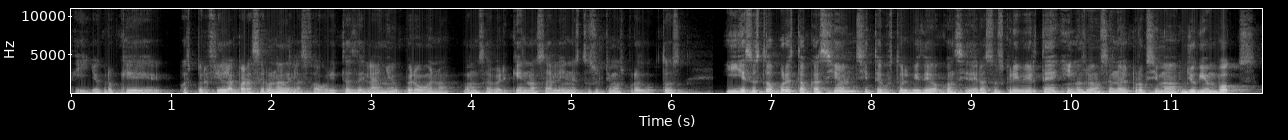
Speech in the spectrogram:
Y yo creo que pues perfila para ser una de las favoritas del año, pero bueno, vamos a ver qué nos sale en estos últimos productos y eso es todo por esta ocasión. Si te gustó el video, considera suscribirte y nos vemos en el próximo Yu-Gi-Oh! Box.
